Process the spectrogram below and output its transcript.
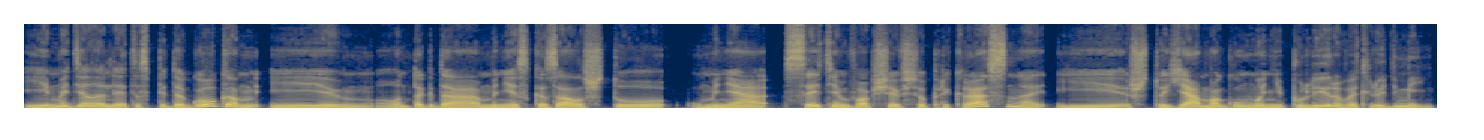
И мы делали это с педагогом, и он тогда мне сказал, что у меня с этим вообще все прекрасно, и что я могу манипулировать людьми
